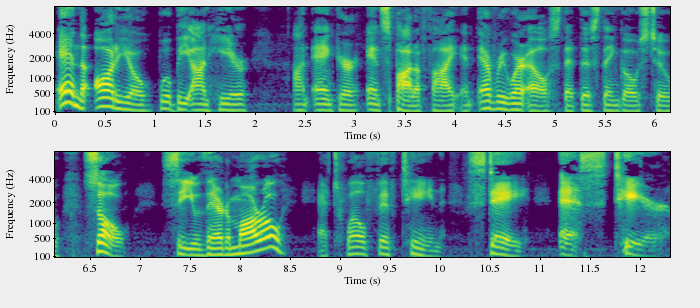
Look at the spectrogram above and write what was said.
and the audio will be on here on Anchor and Spotify and everywhere else that this thing goes to. So, see you there tomorrow at 12:15. Stay S tier.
